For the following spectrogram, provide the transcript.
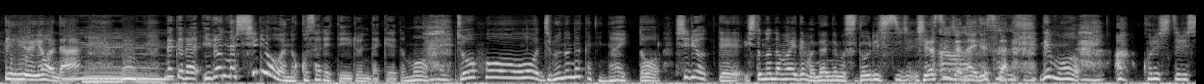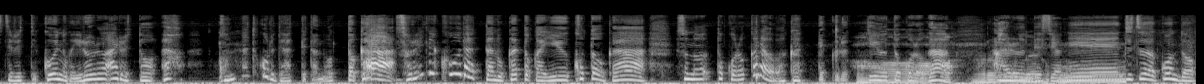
っていうような。うん、だから、いろんな資料は残されているんだけれども、はい、情報を自分の中にないと、資料って人の名前でも何でも素通りしやすいじゃないですか。ででも、はい、あ、これ知ってる知ってるって、こういうのがいろいろあると、あ、こんなところで会ってたの？とか、それでこうだったのかとかいうことが、そのところから分かってくるっていうところがあるんですよね。ね実は今度、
